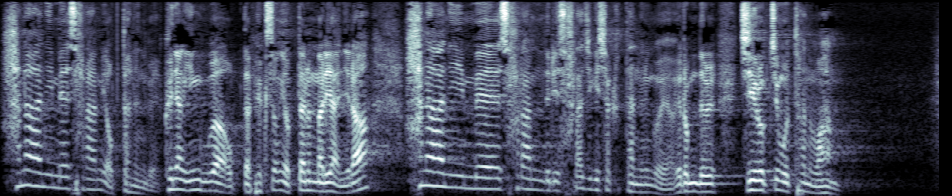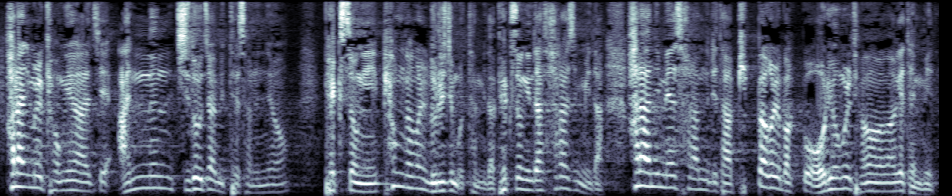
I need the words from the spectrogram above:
하나님의 사람이 없다는 거예요. 그냥 인구가 없다, 백성이 없다는 말이 아니라 하나님의 사람들이 사라지기 시작했다는 거예요. 여러분들 지혜롭지 못한 왕, 하나님을 경외하지 않는 지도자 밑에서는요, 백성이 평강을 누리지 못합니다. 백성이 다 사라집니다. 하나님의 사람들이 다 핍박을 받고 어려움을 경험하게 됩니다.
